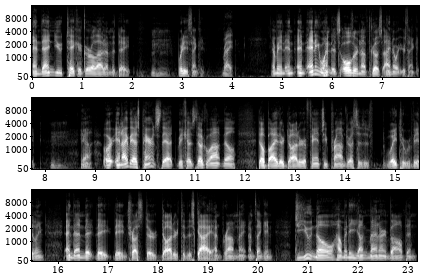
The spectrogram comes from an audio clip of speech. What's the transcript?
and then you take a girl out on the date. Mm-hmm. What are you thinking? Right. I mean, and, and anyone that's older enough to go, I know what you're thinking. Mm-hmm. Yeah. Or and I've asked parents that because they'll go out and they'll they'll buy their daughter a fancy prom dress that is way too revealing, and then they, they they entrust their daughter to this guy on prom night. And I'm thinking, do you know how many young men are involved in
